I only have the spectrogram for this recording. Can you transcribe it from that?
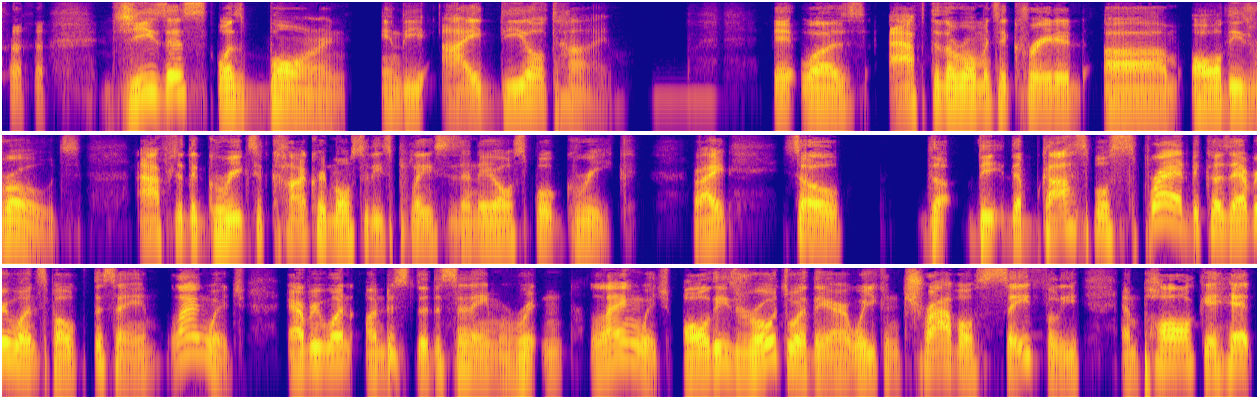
Jesus was born in the ideal time. It was after the Romans had created um, all these roads, after the Greeks had conquered most of these places and they all spoke Greek, right? So the, the the gospel spread because everyone spoke the same language. Everyone understood the same written language. All these roads were there where you can travel safely, and Paul could hit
